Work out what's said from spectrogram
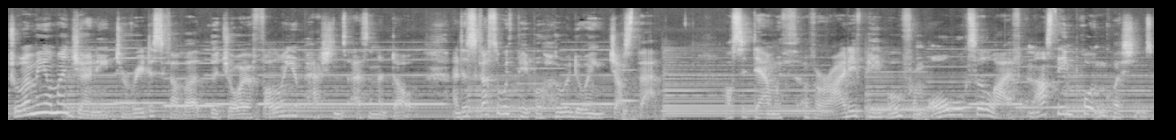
Join me on my journey to rediscover the joy of following your passions as an adult and discuss it with people who are doing just that. I'll sit down with a variety of people from all walks of life and ask the important questions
